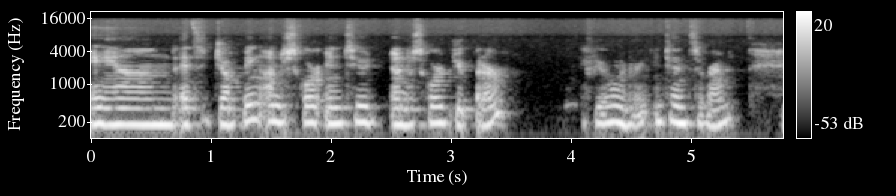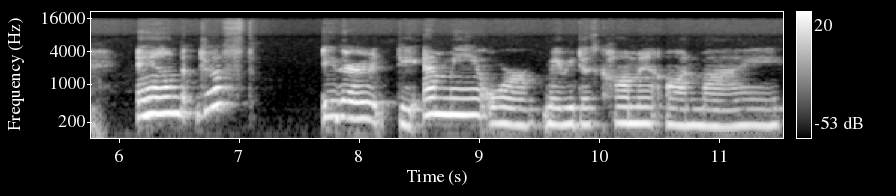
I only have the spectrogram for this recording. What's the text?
And it's jumping underscore into underscore Jupiter, if you're wondering, into Instagram. And just either DM me or maybe just comment on my.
